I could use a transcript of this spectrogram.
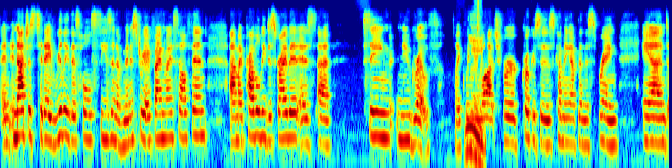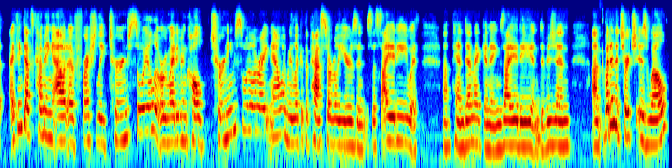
and, and not just today, really this whole season of ministry I find myself in. Um, I probably describe it as uh, seeing new growth, like when mm. you hmm. watch for crocuses coming up in the spring. And I think that's coming out of freshly turned soil, or we might even call churning soil right now. When we look at the past several years in society with uh, pandemic and anxiety and division, um, but in the church as well,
